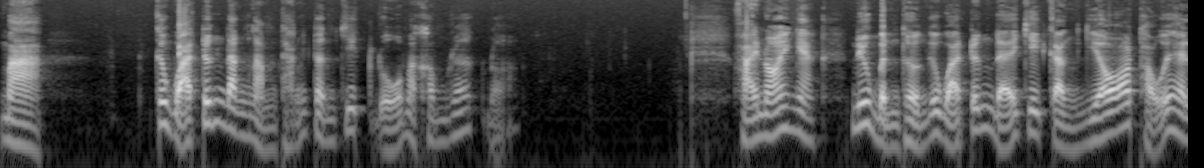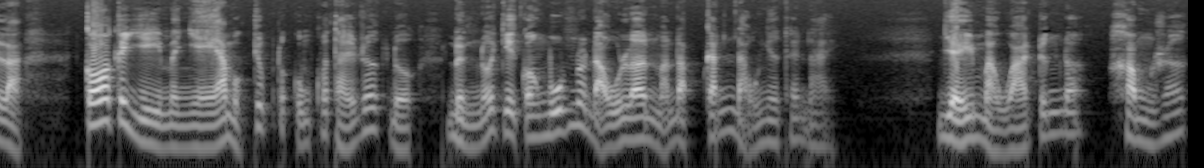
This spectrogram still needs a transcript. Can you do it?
mà cái quả trứng đang nằm thẳng trên chiếc đũa mà không rớt đó. Phải nói nha, nếu bình thường cái quả trứng để chỉ cần gió thổi hay là có cái gì mà nhẹ một chút nó cũng có thể rớt được. Đừng nói chi con bướm nó đậu lên mà đập cánh đậu như thế này. Vậy mà quả trứng đó không rớt.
